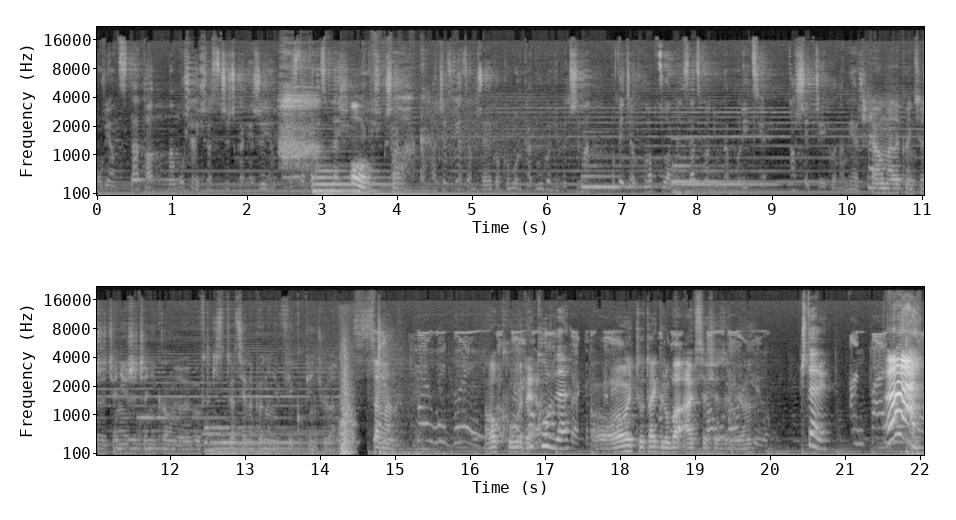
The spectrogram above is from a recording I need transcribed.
mówiąc tato, mamusia i siostrzyczka nie żyją. Jestem teraz w lesie, O, krzaku. fuck. Ojciec wiedząc, że jego komórka długo nie wytrzyma, powiedział chłopcu, aby zadzwonił na policję. To szybciej go namierzy. Trauma do końca życia. Nie życzę nikomu, żeby był w takiej sytuacji, a na pewno nie w wieku 5 lat. Saman. O kurde. O kurde. Oj, tutaj gruba akcja się zrobiła. Cztery. I'm fine.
